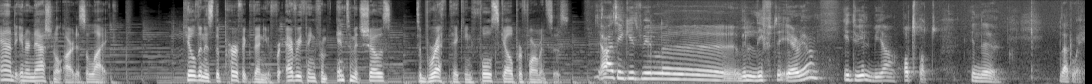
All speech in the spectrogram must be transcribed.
and international artists alike. Kilden is the perfect venue for everything from intimate shows to breathtaking full scale performances. Yeah, I think it will, uh, will lift the area. It will be a hotspot in the, that way.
